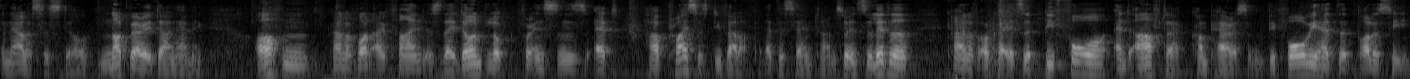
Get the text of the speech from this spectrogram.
analysis still, not very dynamic, often kind of what I find is they don't look, for instance, at how prices develop at the same time. So it's a little kind of okay, it's a before and after comparison. Before we had the policy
